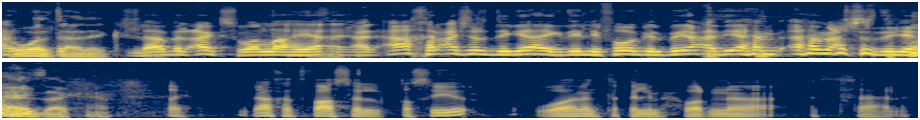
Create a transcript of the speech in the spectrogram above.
طولت عليك لا بالعكس والله يعني آخر عشر دقائق دي اللي فوق البيع هذه اهم أهم عشر دقائق. طيب ناخذ فاصل قصير وننتقل لمحورنا الثالث.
